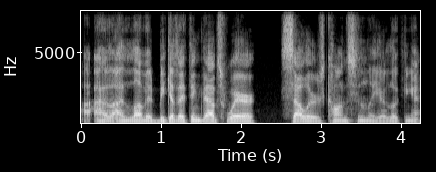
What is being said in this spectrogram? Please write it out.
I, I love it because I think that's where sellers constantly are looking at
